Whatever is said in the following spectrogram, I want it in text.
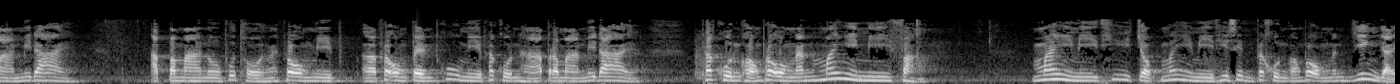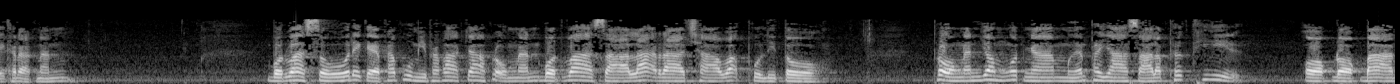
มาณไม่ได้ อัปปมาโนผู้โทไหมพระองค์มีพระองค์เป็นผู้มีพระคุณหาประมาณไม่ได้ พระคุณของพระองค์นั้นไม่มีฝั่ง ไม่มีที่จบไม่มีที่สิ้นพระคุณของพระองค์นั้นยิ่งใหญ่ขนาดนั้น บทว่าโสได้แก่พระผู้มีพระภาคเจ้าพระองค์นั้น บทว่าสาระราชาวะพุลิโต พระองค์นั้นย่อมงดงามเหมือนพระยาสารพฤกษ์ที่ออกดอกบาน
